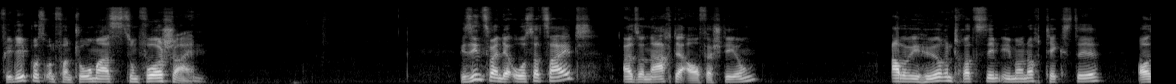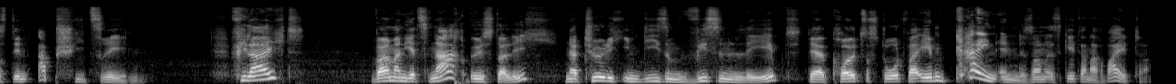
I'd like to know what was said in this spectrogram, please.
Philippus und von Thomas zum Vorschein. Wir sind zwar in der Osterzeit, also nach der Auferstehung, aber wir hören trotzdem immer noch Texte aus den Abschiedsreden. Vielleicht, weil man jetzt nachösterlich natürlich in diesem Wissen lebt, der Kreuzestod war eben kein Ende, sondern es geht danach weiter.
